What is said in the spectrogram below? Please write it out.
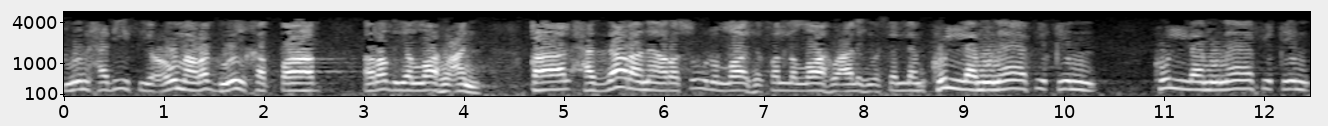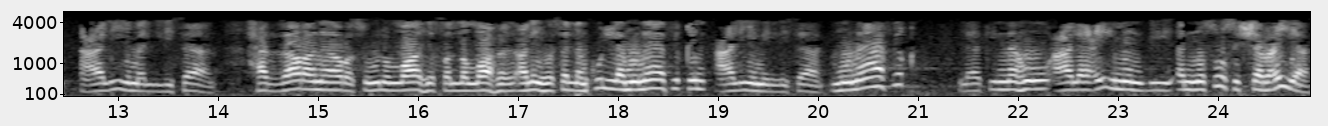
من حديث عمر بن الخطاب رضي الله عنه. قال حذرنا رسول الله صلى الله عليه وسلم كل منافق كل منافق عليم اللسان. حذرنا رسول الله صلى الله عليه وسلم كل منافق عليم اللسان. منافق لكنه على علم بالنصوص الشرعية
